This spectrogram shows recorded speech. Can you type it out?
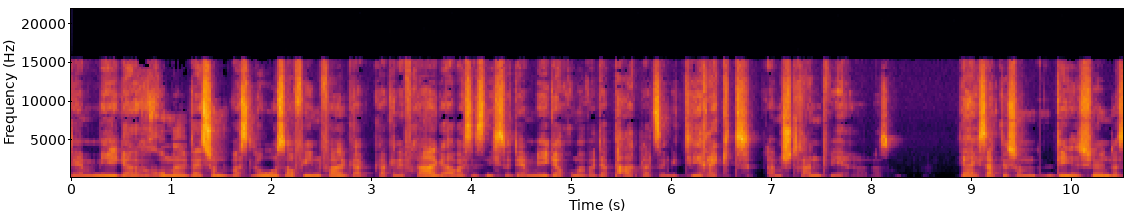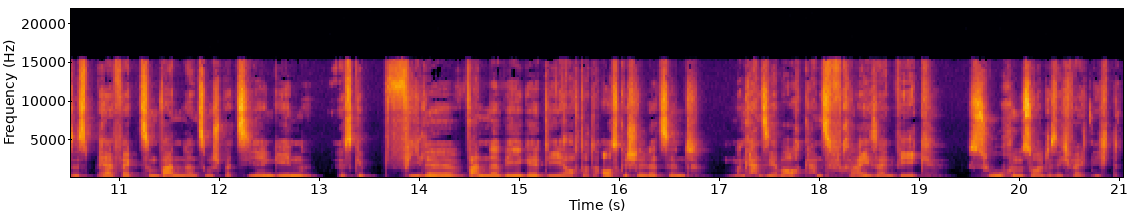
der mega Rummel, da ist schon was los auf jeden Fall, gar, gar keine Frage, aber es ist nicht so der mega Rummel, weil der Parkplatz irgendwie direkt am Strand wäre oder so. Ja, ich sagte schon, Deel schön, das ist perfekt zum Wandern, zum Spazierengehen. Es gibt viele Wanderwege, die auch dort ausgeschildert sind. Man kann sie aber auch ganz frei seinen Weg suchen, sollte sich vielleicht nicht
